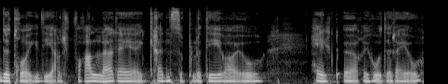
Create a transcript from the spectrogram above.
Det tror jeg det gjaldt for alle. Det Grensepolitiet var jo helt ør i hodet, de òg.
